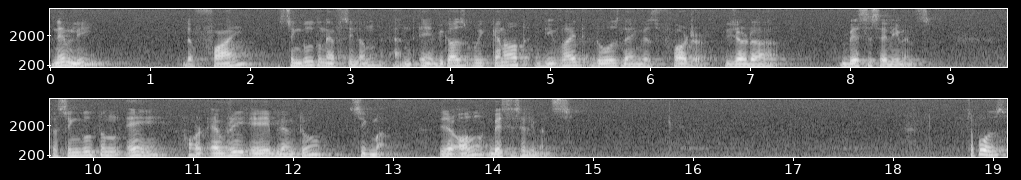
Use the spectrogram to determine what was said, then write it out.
namely the phi singleton epsilon and a because we cannot divide those languages further these are the basis elements the singleton a for every a belong to sigma. These are all basis elements. Suppose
